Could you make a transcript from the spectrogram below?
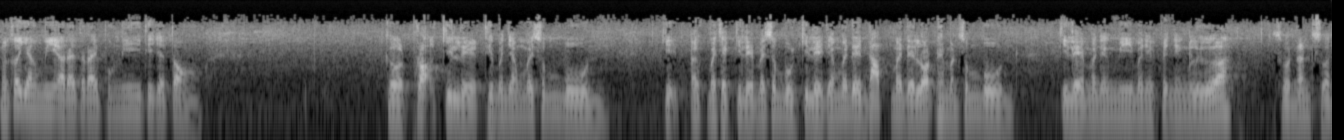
มันก็ยังมีอะไรอะไรพวกนี้ที่จะต้องเกิดเพราะกิเลสที่มันยังไม่สมบูรณ์ไม่ใช่กิเลสไม่สมบูรณ์กิเลสยังไม่ได้ดับ ไม่ได้ลดให้มันสมบูรณ์ กิเลสมันยังมีมันยังเป็นยังเหลือ ส่วนนั้นส่วน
